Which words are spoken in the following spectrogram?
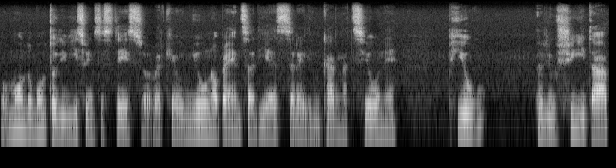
un mondo molto diviso in se stesso perché ognuno pensa di essere l'incarnazione più riuscita,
